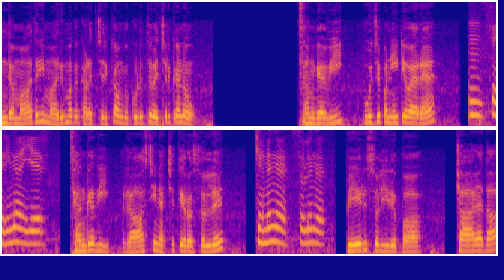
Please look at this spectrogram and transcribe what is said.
இந்த மாதிரி மருமக கிடைச்சிருக்கு அவங்க கொடுத்து வச்சிருக்கணும். சங்கவி பூஜை பண்ணிட்டு வரேன். ம் சரிங்க ஐயர். சங்கவி ராசி நட்சத்திரம் சொல்லு. என்னங்க சொல்லுங்க. பேரு சொல்லிருப்பா. சாரதா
